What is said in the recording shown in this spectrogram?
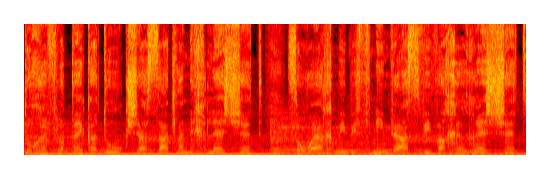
דוחף לפה כדור כשהסטלה נחלשת, צורח מבפנים והסביבה חירשת.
